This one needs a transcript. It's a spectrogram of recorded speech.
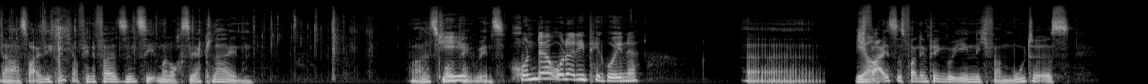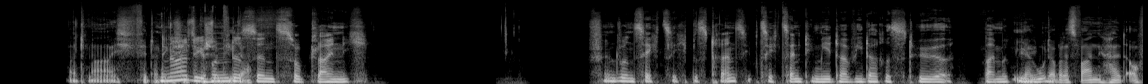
Das weiß ich nicht. Auf jeden Fall sind sie immer noch sehr klein. Small Die- Penguins. Hunde oder die Pinguine? Ich Ja. weiß es von den Pinguinen, ich vermute es. Warte mal, ich finde die Na, Geschichte die Hunde wieder. sind so kleinig. 65 bis 73 Zentimeter Widerristhöhe beim Rügen. Ja gut, aber das waren halt auch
